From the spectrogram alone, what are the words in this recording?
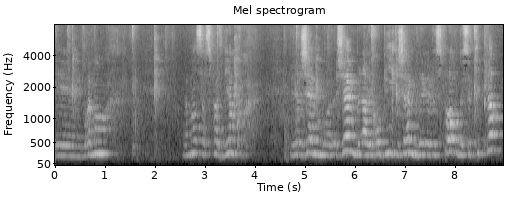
Et vraiment, vraiment, ça se passe bien, quoi. J'aime, l'aérobic, j'aime le, sport de ce type-là.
